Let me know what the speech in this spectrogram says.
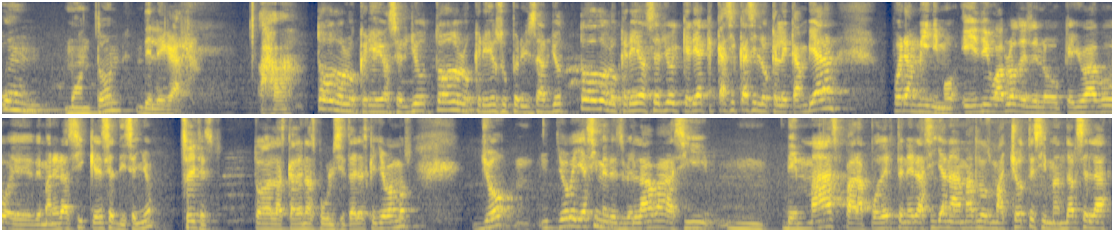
un montón delegar. Ajá. Todo lo quería yo hacer yo, todo lo quería yo supervisar yo, todo lo quería hacer yo y quería que casi casi lo que le cambiaran fuera mínimo. Y digo, hablo desde lo que yo hago eh, de manera así, que es el diseño. Sí. Que es todas las cadenas publicitarias que llevamos, yo, yo veía si me desvelaba así mm, de más para poder tener así ya nada más los machotes y mandársela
